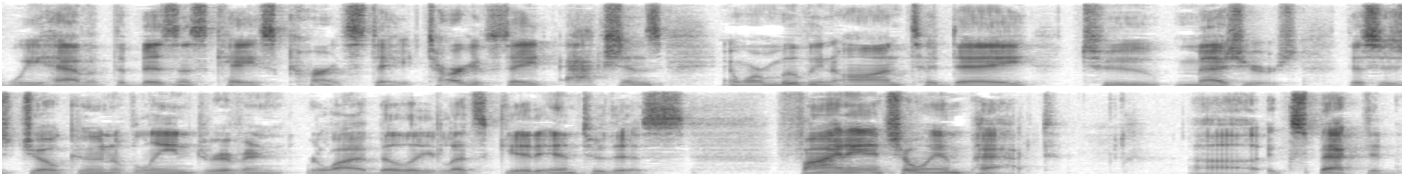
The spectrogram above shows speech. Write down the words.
We have the business case, current state, target state, actions, and we're moving on today to measures. This is Joe Kuhn of Lean Driven Reliability. Let's get into this. Financial impact uh, expected.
